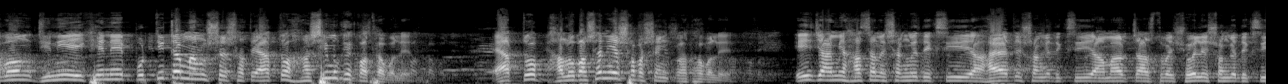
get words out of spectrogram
এবং যিনি এইখানে প্রতিটা মানুষের সাথে এত হাসি মুখে কথা বলে, এত ভালোবাসা নিয়ে সবার সঙ্গে কথা বলে এই যে আমি হাসানের সঙ্গে দেখছি, হায়াতের সঙ্গে দেখছি, আমার চাষতো ভাই সঙ্গে দেখছি,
